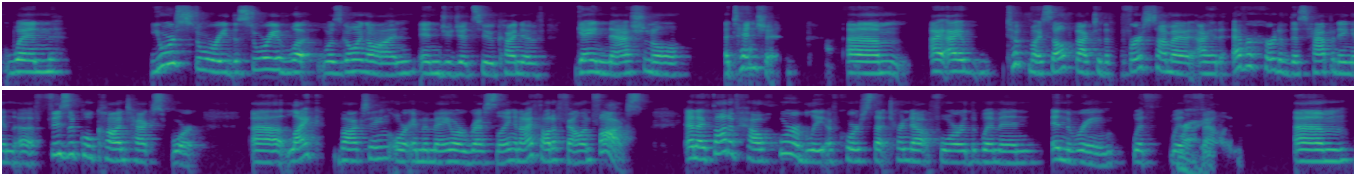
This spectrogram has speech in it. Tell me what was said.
when your story, the story of what was going on in jujitsu, kind of gained national attention. Um, I, I, took myself back to the first time I, I, had ever heard of this happening in a physical contact sport, uh, like boxing or MMA or wrestling. And I thought of Fallon Fox. And I thought of how horribly, of course, that turned out for the women in the ring with with right. Fallon. Um,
